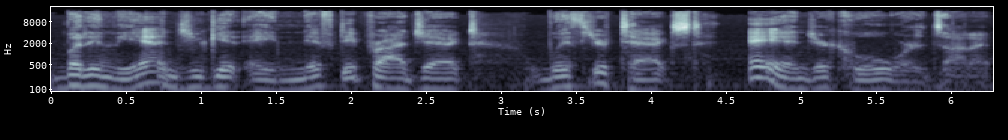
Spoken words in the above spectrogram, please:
But in the end, you get a nifty project with your text and your cool words on it.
